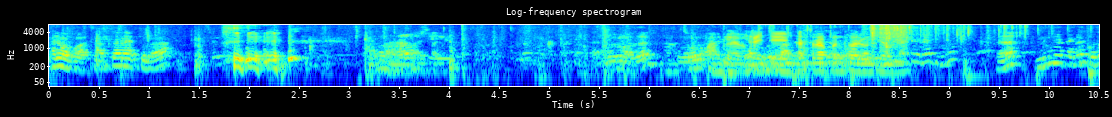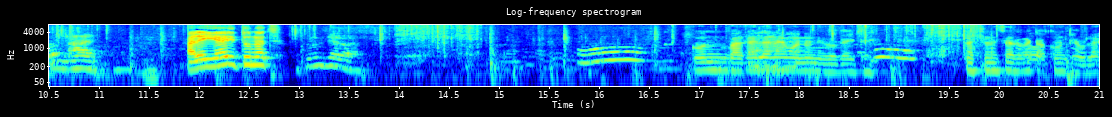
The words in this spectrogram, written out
अरे बाबा चालता नाही तुला कचरा पण करून ठेवला नाही. अरे ये इथूनच. कोण बघायला नाही म्हणून हे बघा इथे. कचरा सर्व टाकून ठेवलाय.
